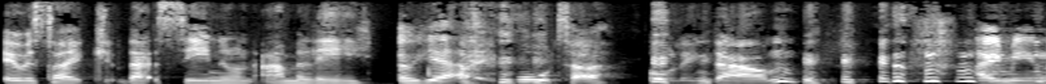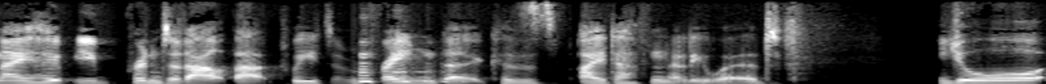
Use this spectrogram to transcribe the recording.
it was like that scene on Amelie. Oh yeah, water falling down. I mean, I hope you printed out that tweet and framed it because I definitely would. Your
